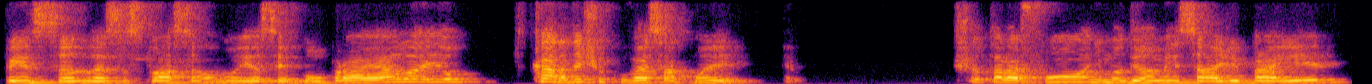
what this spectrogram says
pensando nessa situação, não ia ser bom para ela, e eu, cara, deixa eu conversar com ele. Deixa o telefone, mandei uma mensagem para ele,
